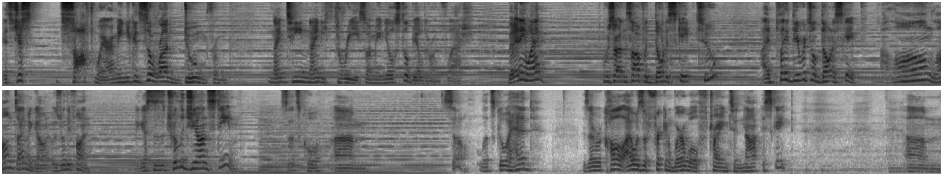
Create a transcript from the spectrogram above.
It's just software. I mean, you can still run Doom from 1993, so I mean, you'll still be able to run Flash. But anyway, we're starting this off with Don't Escape 2. I played the original Don't Escape a long, long time ago, and it was really fun. Guess there's a trilogy on Steam, so that's cool. Um, so, let's go ahead. As I recall, I was a freaking werewolf trying to not escape. Um,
